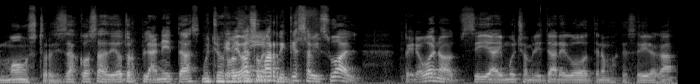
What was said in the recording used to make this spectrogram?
monstruos y esas cosas de otros planetas Muchos que le va a sumar riqueza visual. Pero bueno, sí, hay mucho militar, ego, tenemos que seguir acá.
